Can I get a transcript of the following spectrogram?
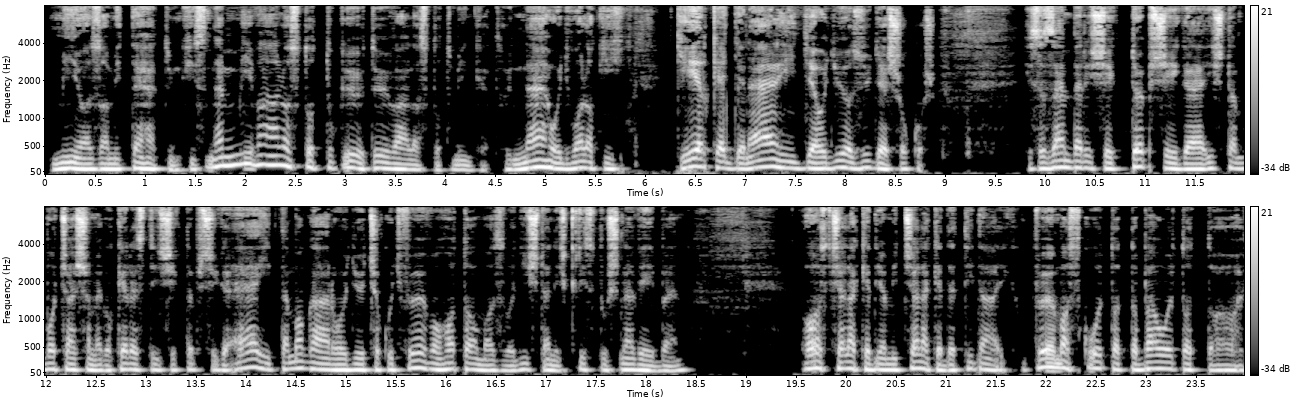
mi az, amit tehetünk, hisz nem mi választottuk őt, ő választott minket, hogy nehogy valaki kérkedjen, elhiggye, hogy ő az ügyes, okos. Hisz az emberiség többsége, Isten bocsássa meg a kereszténység többsége, elhitte magáról, hogy ő csak úgy föl van hatalmazva, vagy Isten és Krisztus nevében, azt cselekedi, amit cselekedett idáig. Fölmaszkoltatta, beoltatta a,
